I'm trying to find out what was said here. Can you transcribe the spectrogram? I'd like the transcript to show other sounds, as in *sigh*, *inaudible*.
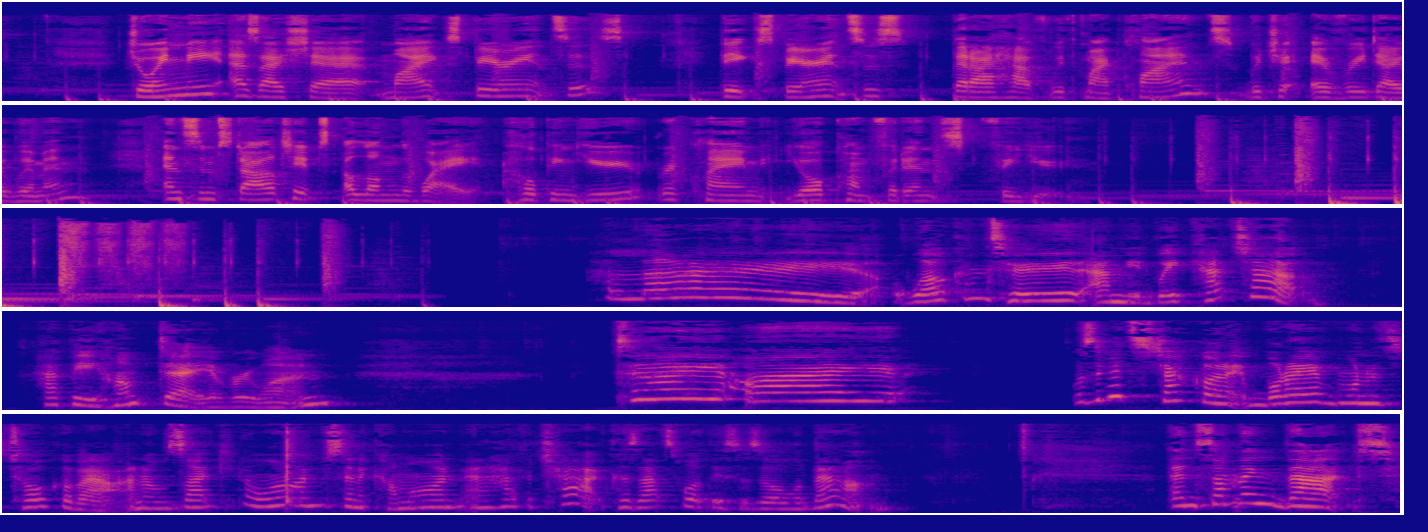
Join me as I share my experiences, the experiences that I have with my clients, which are everyday women, and some style tips along the way, helping you reclaim your confidence for you. Hello, welcome to our midweek catch up. Happy hump day, everyone. Today I was a bit stuck on it, what I wanted to talk about. And I was like, you know what, I'm just going to come on and have a chat because that's what this is all about. And something that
